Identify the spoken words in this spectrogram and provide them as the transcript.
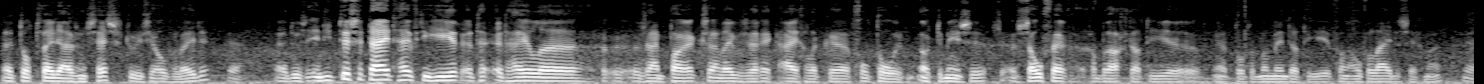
eh, tot 2006, toen is hij overleden. Ja. Eh, dus in die tussentijd heeft hij hier het, het hele, eh, zijn park, zijn levenswerk eigenlijk eh, voltooid. Oh, tenminste, zo ver gebracht dat hij, eh, ja, tot het moment dat hij van overlijden, zeg maar. Ja.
